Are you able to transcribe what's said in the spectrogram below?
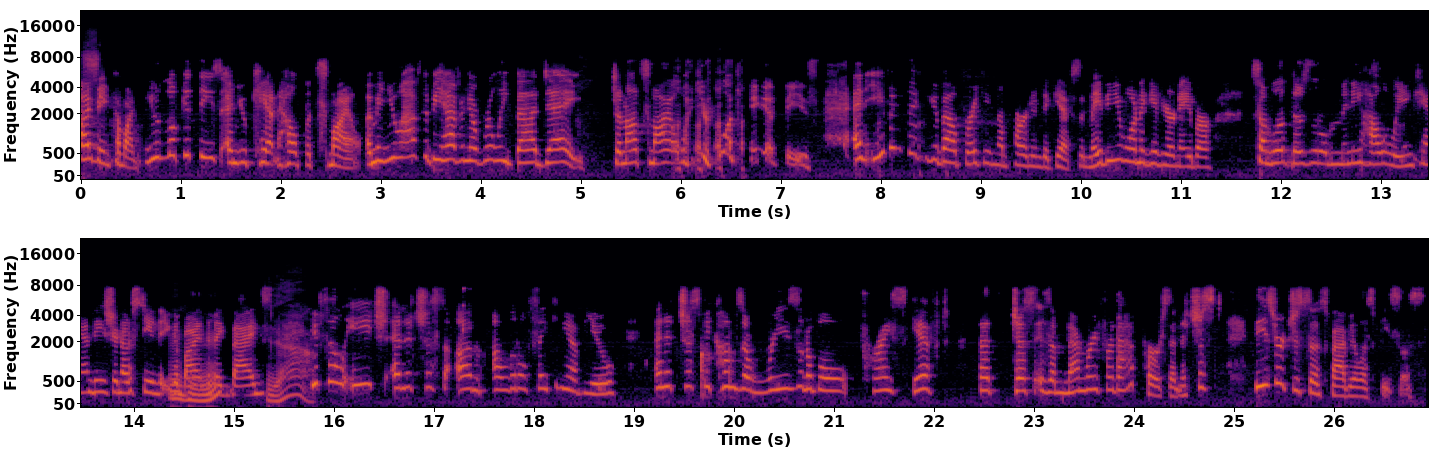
I mean, come on. You look at these and you can't help but smile. I mean, you have to be having a really bad day to not smile when you're looking at these. And even thinking about breaking them apart into gifts. And maybe you want to give your neighbor some of those little mini Halloween candies, you know, Steve, that you can buy in the Mhm. big bags. Yeah. You fill each, and it's just um, a little thinking of you. And it just becomes a reasonable price gift that just is a memory for that person. It's just, these are just those fabulous pieces.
